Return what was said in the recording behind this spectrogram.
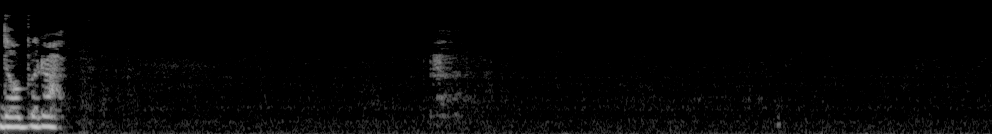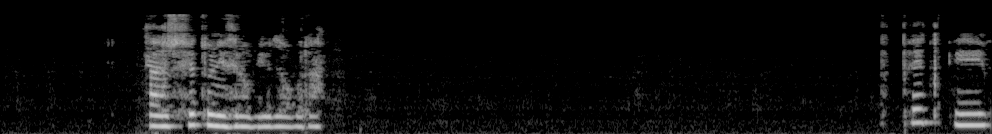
Dobra. A, że się tu nie zrobił, dobra. Pyk i...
